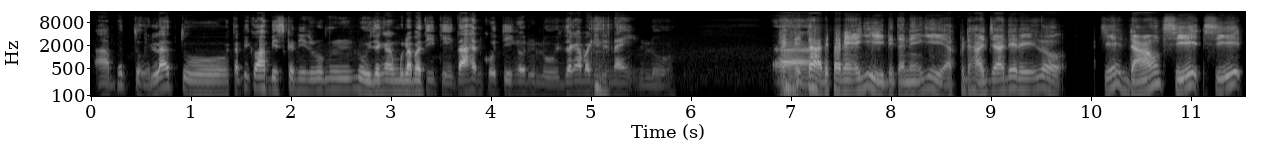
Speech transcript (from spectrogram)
Ah, ah betul lah tu. Tapi kau habiskan ni dulu dulu. Jangan mula batitik. Tahan coating kau dulu. Jangan bagi dia naik dulu. Eh, Ah, tak, dia tak naik lagi. Dia tak naik lagi. Aku dah hajar dia dari elok. Okay, down, sit, sit.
